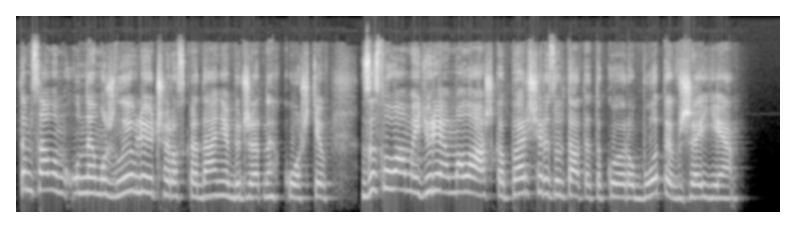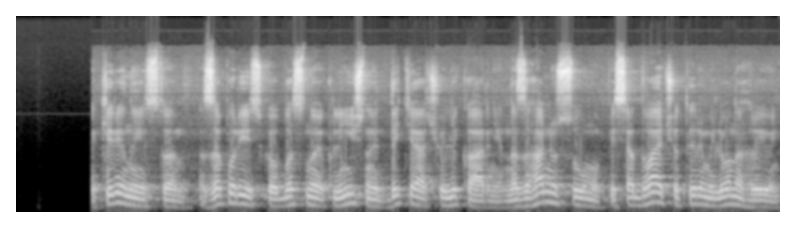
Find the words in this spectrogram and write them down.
тим самим унеможливлюючи розкрадання бюджетних коштів. За словами Юрія Малашка, перші результати такої роботи вже є. Керівництво Запорізької обласної клінічної дитячої лікарні на загальну суму 52,4 мільйона гривень.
